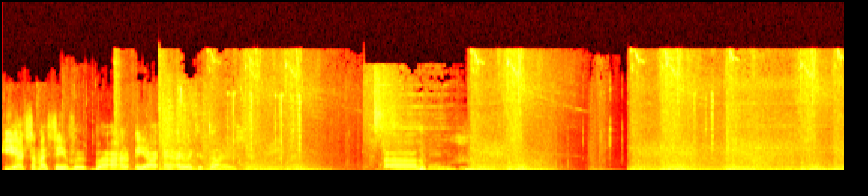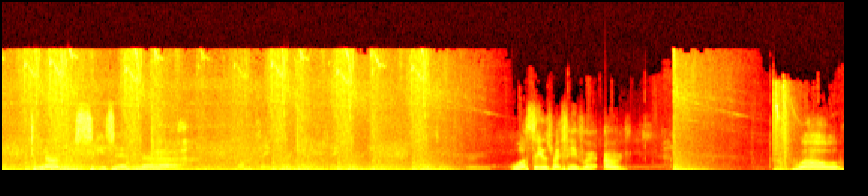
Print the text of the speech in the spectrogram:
Yeah, it's not my favorite, but I, yeah, I, I like it though. Uh, the um season uh Don't say three. Don't say three. Don't say well three was my favorite. Um. Whoa,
